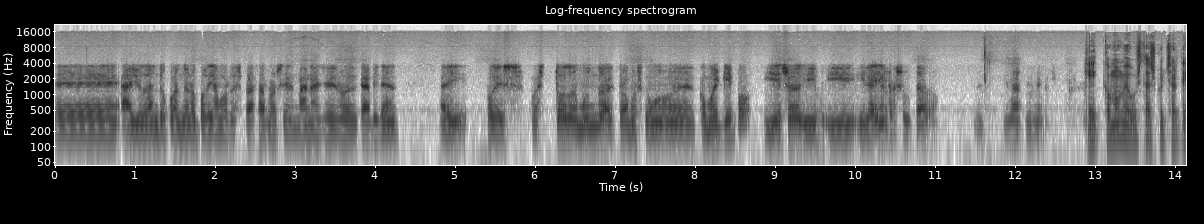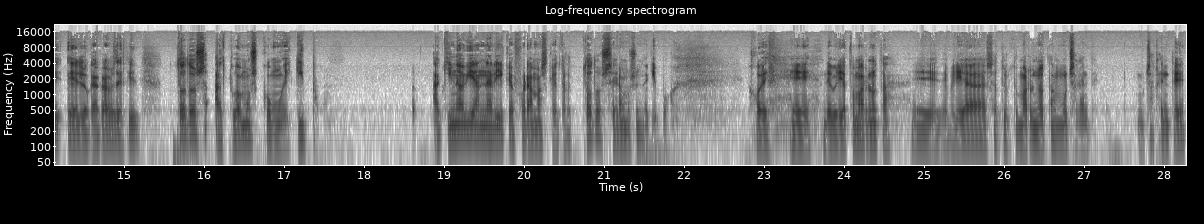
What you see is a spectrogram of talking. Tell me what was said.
eh, ayudando cuando no podíamos desplazarnos el manager o el capitán. Ahí, pues, pues todo el mundo actuamos como, eh, como equipo y eso y, de ahí el resultado. Ni más ni menos. Que, ¿Cómo me gusta escucharte eh, lo que acabas de decir? Todos actuamos como equipo. Aquí no había nadie que fuera más que otro. Todos éramos un equipo. Joder, debería tomar nota. debería Satur tomar nota mucha gente mucha gente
